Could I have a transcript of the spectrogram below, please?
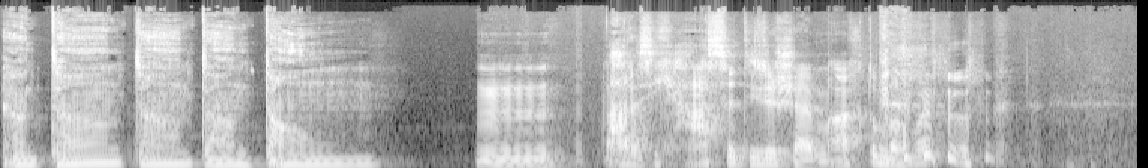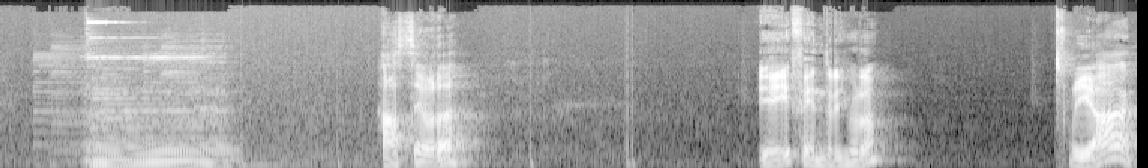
Dun, dun, dun, dun, dun. Ah, das, ich hasse diese Scheiben. Achtung nochmal. Hast du, oder? Ja, eh Fendrich, oder? Ja,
